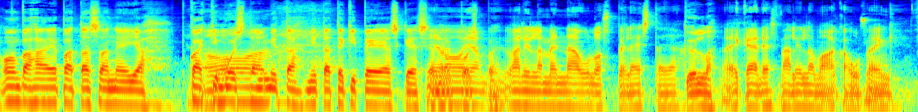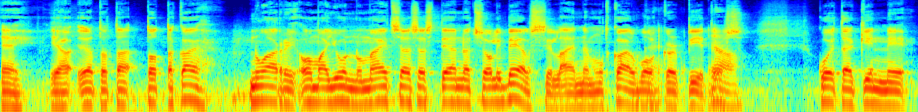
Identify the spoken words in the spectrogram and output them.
on vähän epätasainen ja kaikki on. muistaa, mitä, mitä teki PSG ja Joo, ja välillä mennään ulos peleistä. Ja Kyllä. Eikä edes välillä, vaan aika useinkin. Ei, ja, ja tota, totta kai nuori oma junnu. Mä itse asiassa tiedän, että se oli Belsillä ennen, mutta Kyle okay. Walker Peters. Joo. Kuitenkin niin,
